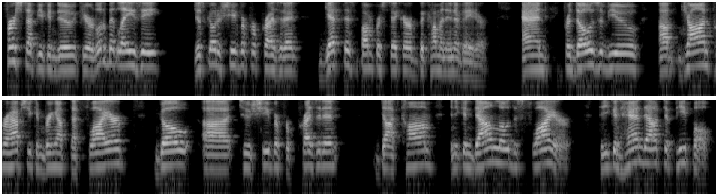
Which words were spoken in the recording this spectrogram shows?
first step you can do if you're a little bit lazy, just go to Shiva for President, get this bumper sticker, become an innovator. And for those of you, um, John, perhaps you can bring up that flyer go uh, to shivaforpresident.com and you can download this flyer that you can hand out to people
